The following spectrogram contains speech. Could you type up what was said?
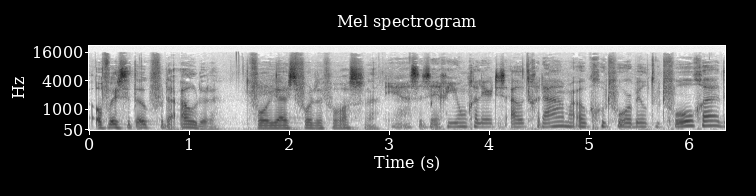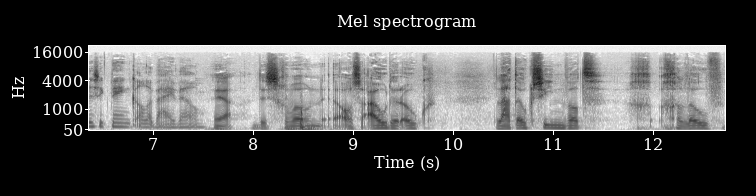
Of is het ook voor de ouderen? Voor, juist voor de volwassenen? Ja, ze zeggen jong geleerd is oud gedaan, maar ook goed voorbeeld doet volgen. Dus ik denk allebei wel. Ja, dus gewoon als ouder ook... Laat ook zien wat geloof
